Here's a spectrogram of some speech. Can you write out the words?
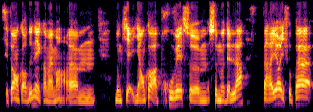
C'est pas encore donné quand même. Hein. donc, il y, a encore à prouver ce, modèle-là. Par ailleurs, il ne faut pas,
